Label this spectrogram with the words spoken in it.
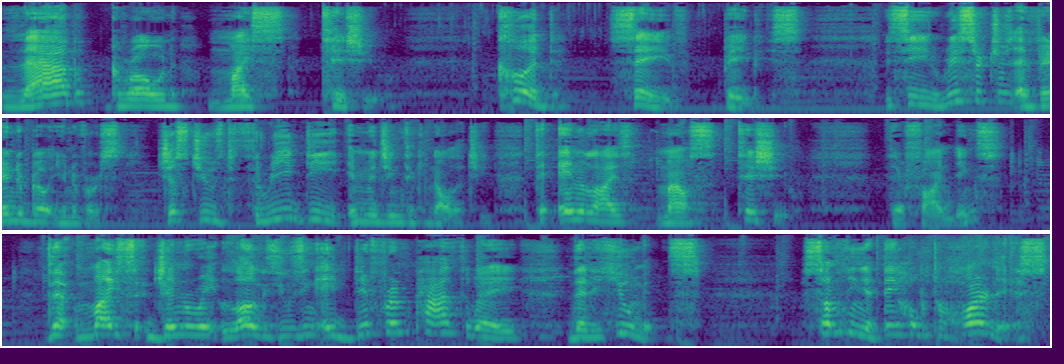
lab-grown mice tissue could save babies. You see, researchers at Vanderbilt University just used 3D imaging technology to analyze mouse tissue. Their findings? That mice generate lungs using a different pathway than humans. Something that they hope to harness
